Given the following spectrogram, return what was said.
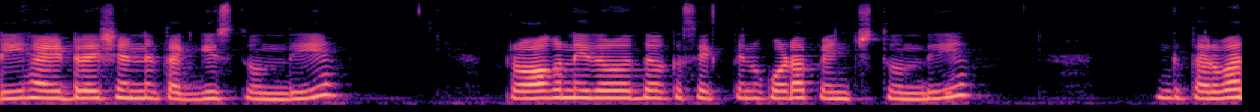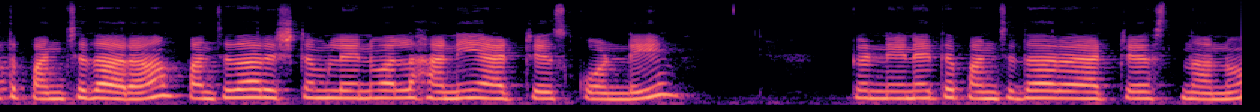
డీహైడ్రేషన్ని తగ్గిస్తుంది రోగ నిరోధక శక్తిని కూడా పెంచుతుంది. ఇంక తర్వాత పంచదార. పంచదార ఇష్టం లేని వల్ల హనీ యాడ్ చేసుకోండి. ఇక్కడ నేనైతే పంచదార యాడ్ చేస్తున్నాను.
